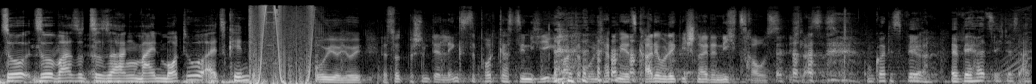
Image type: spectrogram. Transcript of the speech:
So, so war sozusagen mein Motto als Kind. Uiuiui, das wird bestimmt der längste Podcast, den ich je gemacht habe. Und ich habe mir jetzt gerade überlegt, ich schneide nichts raus. Ich lasse es. Um Gottes Willen. Äh, Wer hört sich das an?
